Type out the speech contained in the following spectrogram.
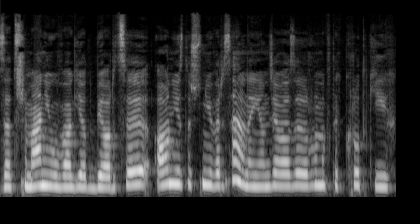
zatrzymanie uwagi odbiorcy, on jest dość uniwersalny i on działa zarówno w tych krótkich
